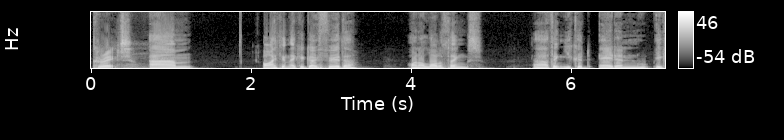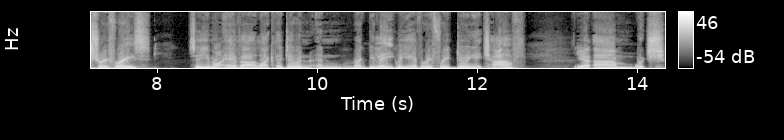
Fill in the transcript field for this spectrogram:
Correct. I think they could go further on a lot of things. Uh, I think you could add in extra referees. So you might have, uh, like they do in, in rugby league, where you have a referee doing each half, Yeah. um, which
